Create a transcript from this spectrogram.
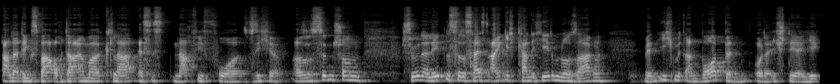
Allerdings war auch da immer klar, es ist nach wie vor sicher. Also es sind schon schöne Erlebnisse. Das heißt, eigentlich kann ich jedem nur sagen, wenn ich mit an Bord bin, oder ich stehe hier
